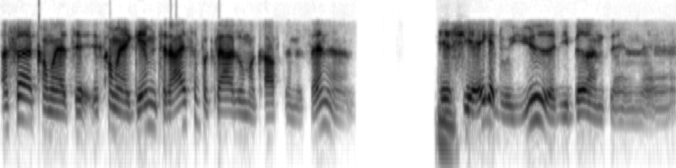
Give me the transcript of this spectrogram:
Og så kommer jeg, til, kommer jeg igennem til dig, så forklarer du mig kraften med sandheden. Mm. Jeg siger ikke, at du er jyde, og de er bedre end... øh...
